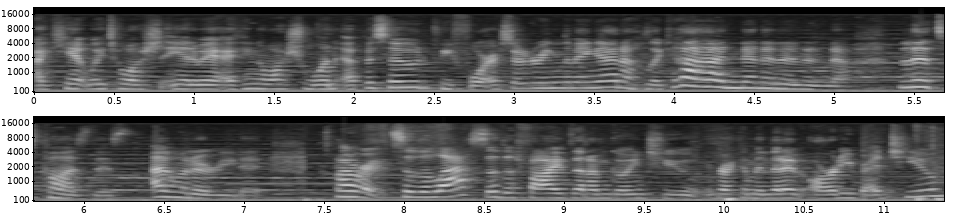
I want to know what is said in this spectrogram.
I can't wait to watch the anime. I think I watched one episode before I started reading the manga, and I was like, ah, no, no, no, no, no. Let's pause this. I want to read it. All right, so the last of the five that I'm going to recommend that I've already read to you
